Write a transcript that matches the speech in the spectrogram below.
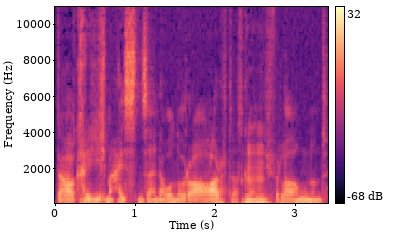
da kriege ich meistens ein Honorar, das kann ich verlangen. Und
